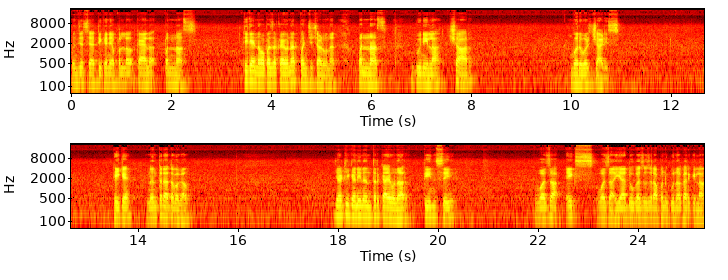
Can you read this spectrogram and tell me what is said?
म्हणजेच या ठिकाणी आपल्याला काय आलं? पन्नास. ठीक आहे नवापाचा काय होणार? पंचेचाळ होणार. पन्नास गुणिला चार बरोबर चाळीस. ठीक आहे नंतर आता बघा. या ठिकाणी नंतर काय होणार? तीनशे वजा एक्स वजा या दोघाचा जर आपण गुणाकार केला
